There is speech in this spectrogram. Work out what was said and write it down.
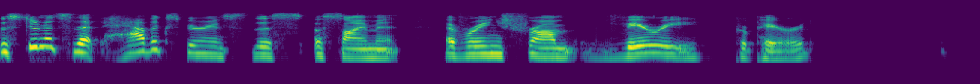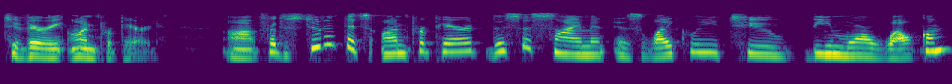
The students that have experienced this assignment have ranged from very prepared to very unprepared. Uh, for the student that's unprepared, this assignment is likely to be more welcome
